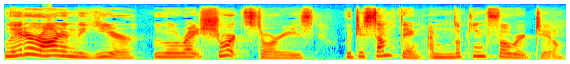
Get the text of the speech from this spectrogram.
Later on in the year, we will write short stories, which is something I'm looking forward to.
